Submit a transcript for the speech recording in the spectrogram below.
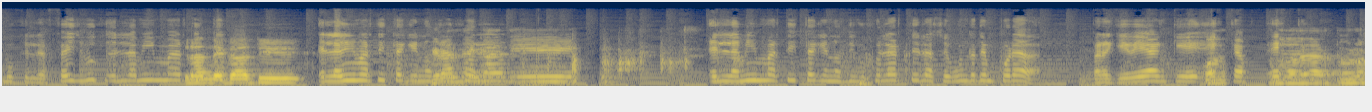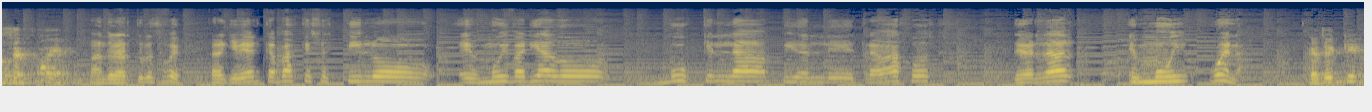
Búsquenla en Facebook. Es la misma artista, Grande Katy. es la misma artista que nos Grande dibujó el- Katy. es la misma artista que nos dibujó el arte de la segunda temporada. Para que vean que es Cuando cap- es- el Arturo se fue. cuando el Arturo se fue, para que vean capaz que su estilo es muy variado, búsquenla, pídanle trabajos, de verdad es muy buena. ¿Caché que,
